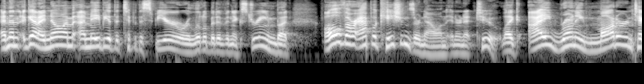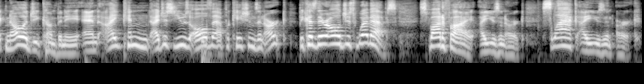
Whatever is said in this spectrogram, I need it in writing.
And then again, I know I'm, I may be at the tip of the spear or a little bit of an extreme, but all of our applications are now on the internet too. Like I run a modern technology company and I can I just use all of the applications in Arc because they're all just web apps. Spotify, I use in Arc. Slack, I use in Arc.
